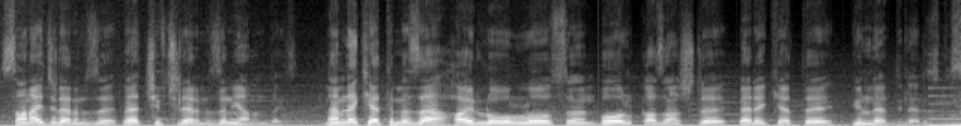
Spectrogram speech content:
sanayicilerimizi ve çiftçilerimizin yanındayız. Memleketimize hayırlı uğurlu olsun, bol kazançlı, bereketli günler dileriz biz.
